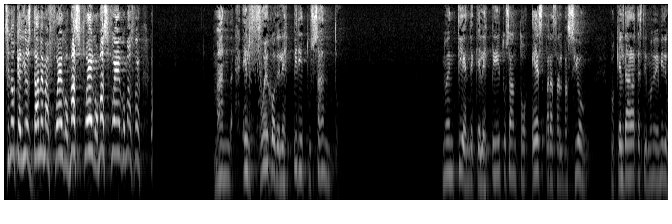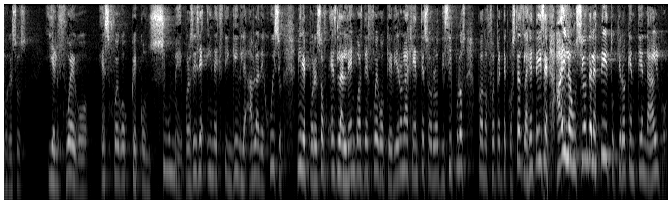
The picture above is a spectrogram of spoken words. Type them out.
sino que Dios dame más fuego, más fuego, más fuego, más fuego. Manda el fuego del Espíritu Santo. No entiende que el Espíritu Santo es para salvación, porque Él dará testimonio de mí, dijo Jesús. Y el fuego es fuego que consume, por eso dice inextinguible, habla de juicio. Mire, por eso es las lenguas de fuego que vieron la gente sobre los discípulos cuando fue Pentecostés. La gente dice, ay, la unción del Espíritu. Quiero que entienda algo.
